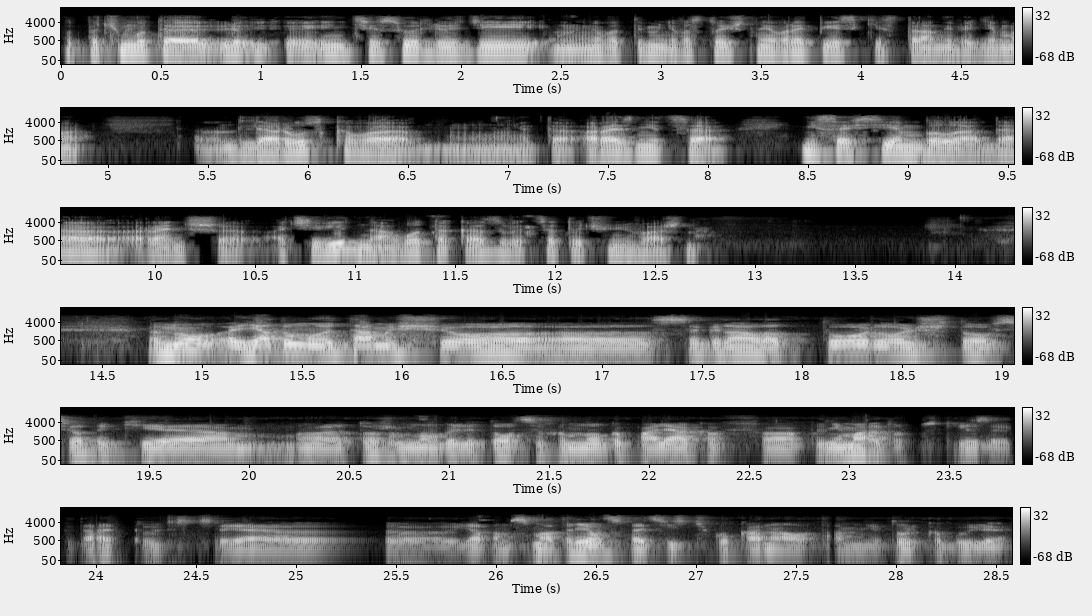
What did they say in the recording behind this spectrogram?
Вот почему-то интересуют людей вот именно восточноевропейские страны, видимо, для русского эта разница не совсем была да, раньше очевидна, а вот оказывается это очень важно. Ну, я думаю, там еще э, сыграла то роль, что все-таки э, тоже много литовцев и много поляков э, понимают русский язык. Да? То есть я, я там смотрел статистику канала, там не только были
